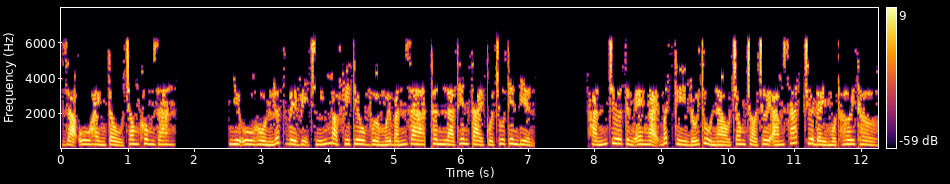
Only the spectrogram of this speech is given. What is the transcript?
giả U hành tẩu trong không gian. Như U hồn lướt về vị trí mà phi tiêu vừa mới bắn ra, thân là thiên tài của Chu Tiên Điện. Hắn chưa từng e ngại bất kỳ đối thủ nào trong trò chơi ám sát chưa đầy một hơi thở.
